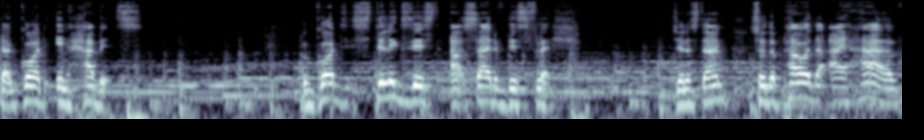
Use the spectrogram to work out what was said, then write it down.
that God inhabits. But God still exists outside of this flesh. Do you understand? So the power that I have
